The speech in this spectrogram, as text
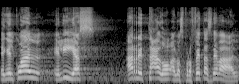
en el cual Elías ha retado a los profetas de Baal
